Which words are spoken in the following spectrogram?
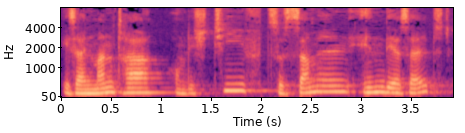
ist ein Mantra, um dich tief zu sammeln in dir selbst,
